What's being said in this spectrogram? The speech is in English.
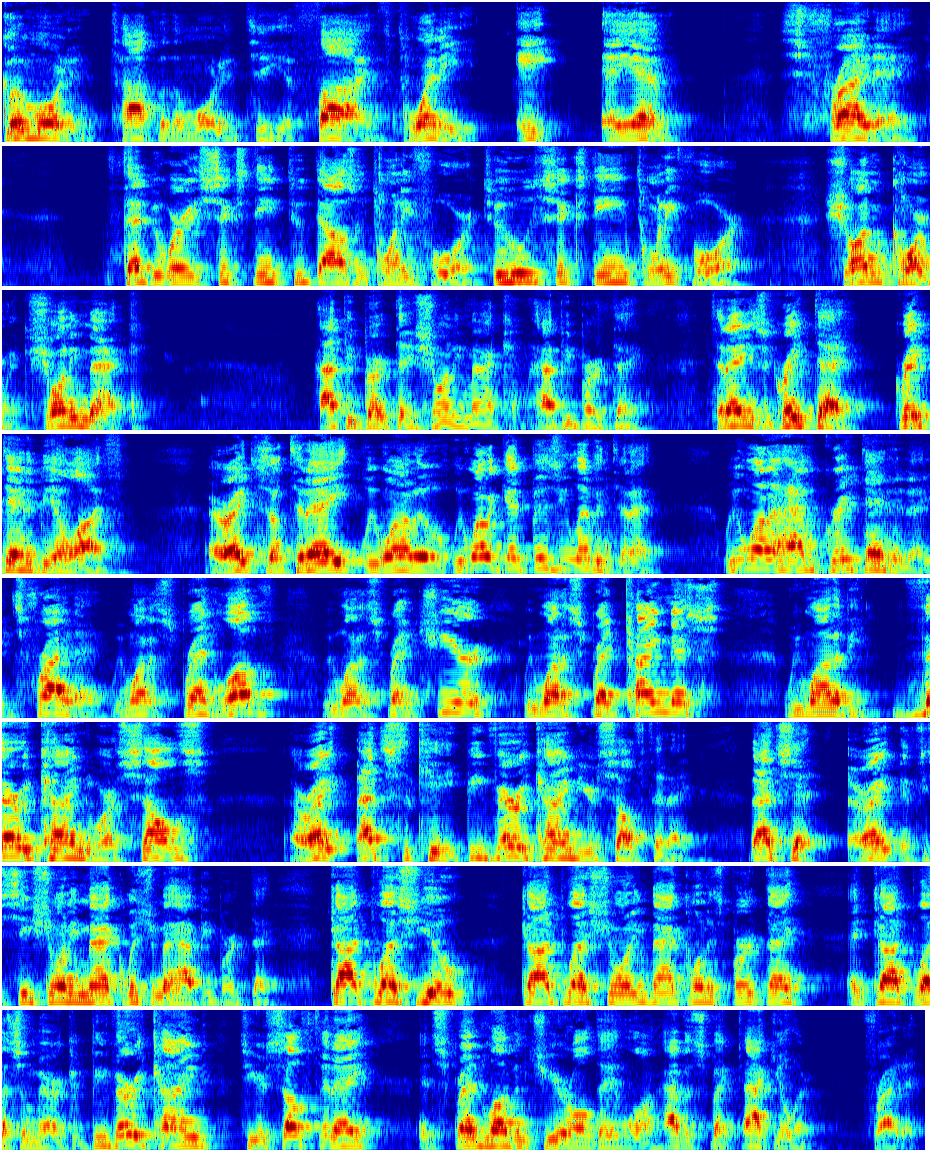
Good morning. Top of the morning to you. 5:28 a.m. Friday, February 16th, 2024. 21624. Sean McCormick, Seany Mac. Happy birthday, Seany Mac. Happy birthday. Today is a great day. Great day to be alive. All right, so today we want to we want to get busy living today. We want to have a great day today. It's Friday. We want to spread love. We want to spread cheer. We want to spread kindness. We want to be very kind to ourselves. All right, that's the key. Be very kind to yourself today. That's it. All right, if you see Seany Mac, wish him a happy birthday. God bless you. God bless Seany Mac on his birthday. And God bless America. Be very kind to yourself today and spread love and cheer all day long. Have a spectacular Friday.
